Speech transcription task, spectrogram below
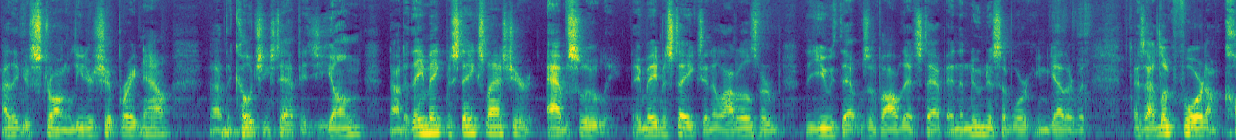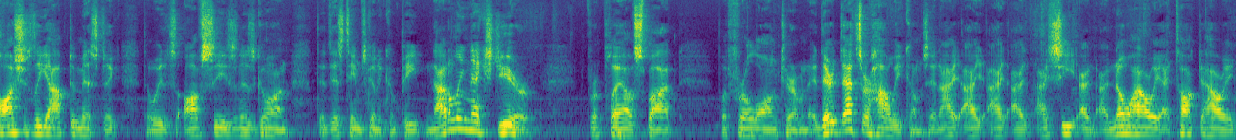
I think there's strong leadership right now. Uh, the coaching staff is young. Now, did they make mistakes last year? Absolutely. They made mistakes, and a lot of those were the youth that was involved with that staff and the newness of working together. But as I look forward, I'm cautiously optimistic the way this offseason has gone that this team's going to compete not only next year for a playoff spot, but for a long term. That's where Howie comes in. I, I, I, I see, I, I know Howie, I talk to Howie,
